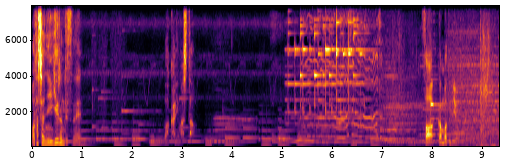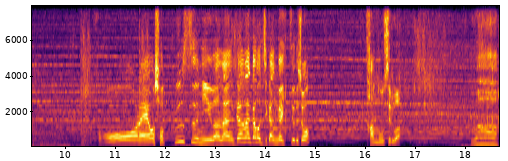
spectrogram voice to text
私は逃げるんですね。わかりました。さあ頑張ってみよう。これを食すにはなかなかの時間が必要でしょ？堪能してるわ。うわ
